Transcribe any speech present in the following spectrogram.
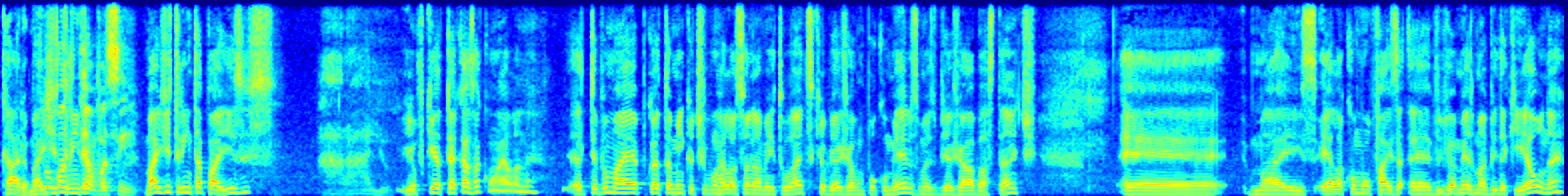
cara, mais Ficou de quanto 30 tempo assim? mais de 30 países. Caralho. E eu fiquei até casar com ela, né? Eh, Teve uma época também que eu tive um relacionamento antes, que eu viajava um pouco menos, mas viajava bastante. É, mas ela, como faz, é, vive a mesma vida que eu, né?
